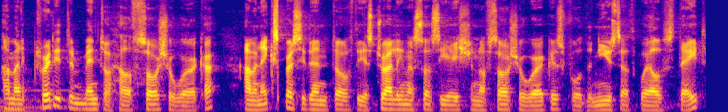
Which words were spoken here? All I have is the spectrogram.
I'm an accredited mental health social worker. I'm an ex-president of the Australian Association of Social Workers for the New South Wales state.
